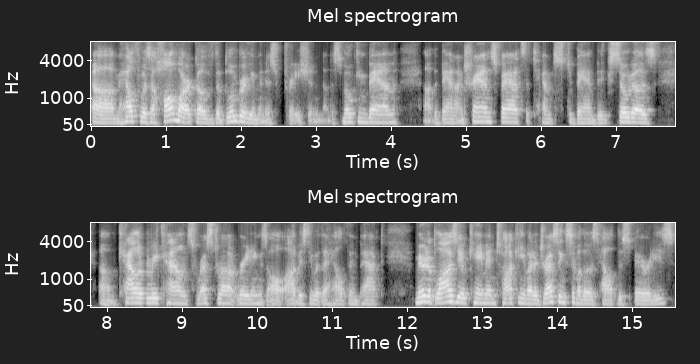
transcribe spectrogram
Um, health was a hallmark of the Bloomberg administration. the smoking ban, uh, the ban on trans fats, attempts to ban big sodas, um, calorie counts, restaurant ratings, all obviously with a health impact. Mayor de Blasio came in talking about addressing some of those health disparities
